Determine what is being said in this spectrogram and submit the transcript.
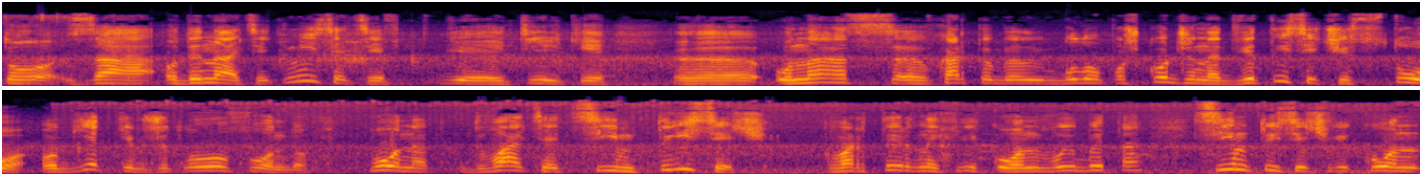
то за 11 місяців е, тільки е, у нас в Харкові було пошкоджено 2100 об'єктів житлового фонду. Понад 27 тисяч квартирних вікон вибито, 7 тисяч вікон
